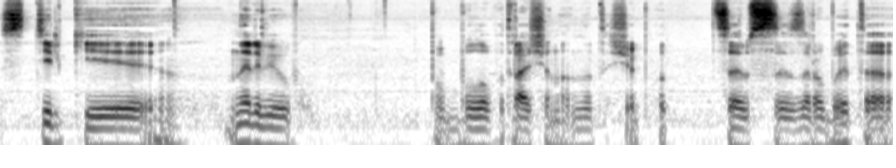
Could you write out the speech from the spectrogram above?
Стільки нервів було потрачено на те, щоб це все зробити.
